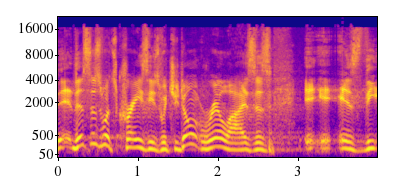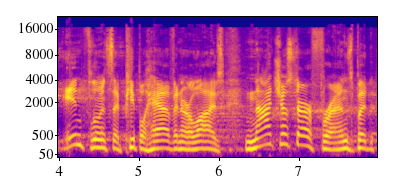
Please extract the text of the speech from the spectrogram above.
this is what's crazy is what you don't realize is, is the influence that people have in our lives. Not just our friends, but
